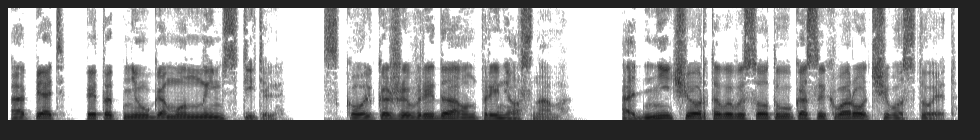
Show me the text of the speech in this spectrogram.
Опять этот неугомонный мститель! Сколько же вреда он принес нам! Одни чертовы высоты у косых ворот чего стоят!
